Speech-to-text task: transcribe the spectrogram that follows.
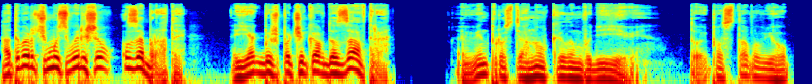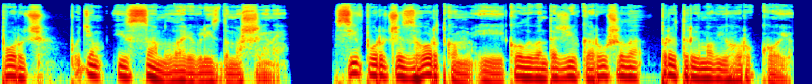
а тепер чомусь вирішив забрати. Як би ж почекав до завтра. Він простягнув килим водієві. Той поставив його поруч, потім і сам Ларі вліз до машини. Сів поруч із гортком і, коли вантажівка рушила, притримав його рукою.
